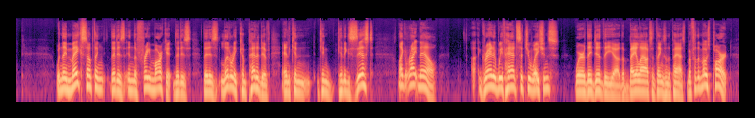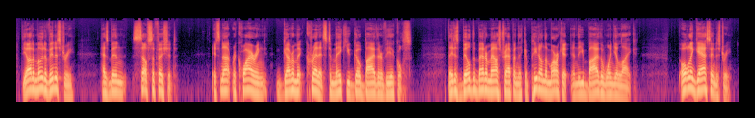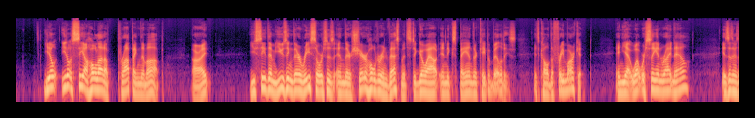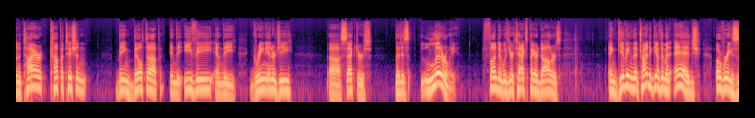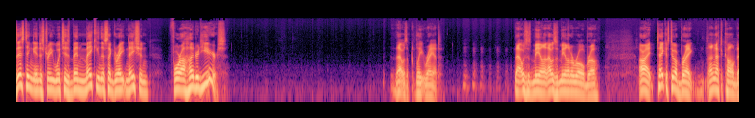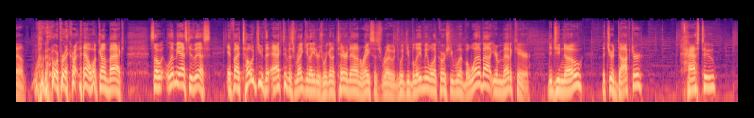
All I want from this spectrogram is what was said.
When they make something that is in the free market, that is that is literally competitive and can can can exist, like right now. Uh, granted, we've had situations where they did the uh, the bailouts and things in the past, but for the most part, the automotive industry has been self-sufficient. It's not requiring government credits to make you go buy their vehicles. They just build the better mousetrap and they compete on the market and then you buy the one you like. Oil and gas industry. You don't you don't see a whole lot of propping them up. All right? You see them using their resources and their shareholder investments to go out and expand their capabilities. It's called the free market. And yet what we're seeing right now is that there's an entire competition being built up in the EV and the green energy uh, sectors that is literally funded with your taxpayer dollars and giving them, trying to give them an edge over existing industry, which has been making this a great nation for a hundred years. That was a complete rant. That was just me on. That was me on a roll, bro. All right, take us to a break. I'm gonna have to calm down. We'll go to a break right now. We'll come back. So let me ask you this: If I told you that activist regulators were going to tear down racist roads, would you believe me? Well, of course you would. But what about your Medicare? Did you know that your doctor has to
